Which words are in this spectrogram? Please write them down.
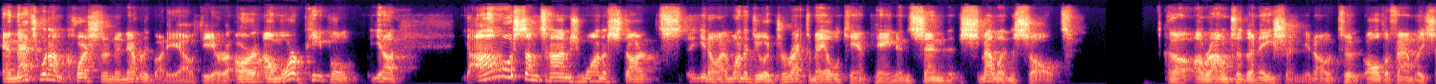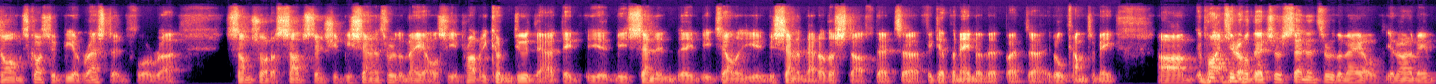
and that's what I'm questioning everybody out there. Are, are more people? You know, I almost sometimes want to start. You know, I want to do a direct mail campaign and send smelling salt uh, around to the nation. You know, to all the families' homes, because they'd be arrested for. Uh, some sort of substance you'd be sending through the mail. So you probably couldn't do that. They'd be sending, they'd be telling you, you'd be sending that other stuff that uh, forget the name of it, but uh, it'll come to me. Um, but you know that you're sending through the mail. You know what I mean?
